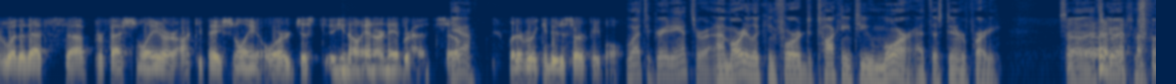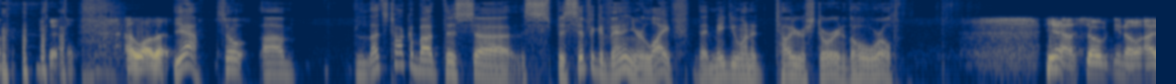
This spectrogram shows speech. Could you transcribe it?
whether that's uh, professionally or occupationally or just you know in our neighborhood. So yeah. whatever we can do to serve people. Well, that's a great answer. I'm already looking forward to talking to you more at this dinner party. So that's good. I love it. Yeah. So um, let's talk about this uh, specific event in your life that made you want to tell your story to the whole world. Yeah. So you know, I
